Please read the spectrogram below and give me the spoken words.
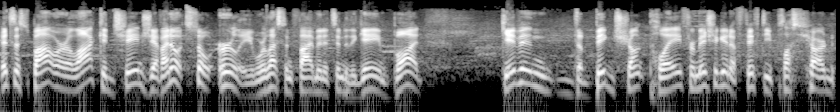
it's a spot where a lot could change, Jeff. I know it's so early. We're less than five minutes into the game, but given the big chunk play for Michigan, a 50-plus yard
